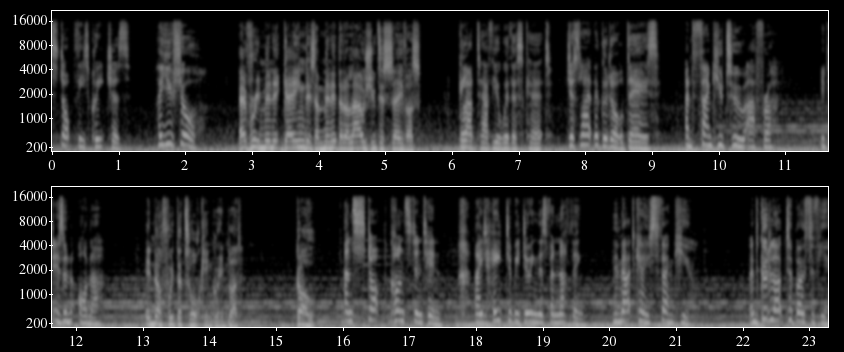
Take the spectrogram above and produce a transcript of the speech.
Stop these creatures. Are you sure? Every minute gained is a minute that allows you to save us. Glad to have you with us, Kurt. Just like the good old days. And thank you too, Aphra. It is an honor. Enough with the talking, Greenblood. Go. And stop Constantin. I'd hate to be doing this for nothing. In that case, thank you. And good luck to both of you.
